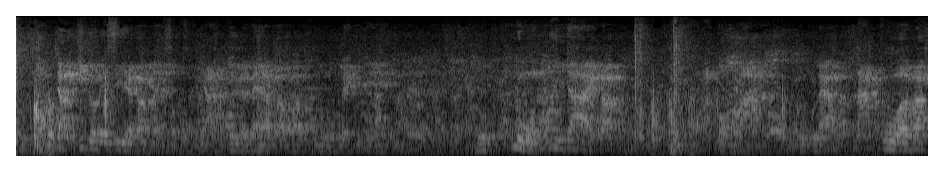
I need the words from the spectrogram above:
ผู้ชมจากอิน โดนีเซียครับส่งสัญญาณเตือนแล้วครับว่าพนมเล็กนี่ลุดหลวมไม่ได้ครับขวาตรงมาดูแล้วน่ากลัวครับ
